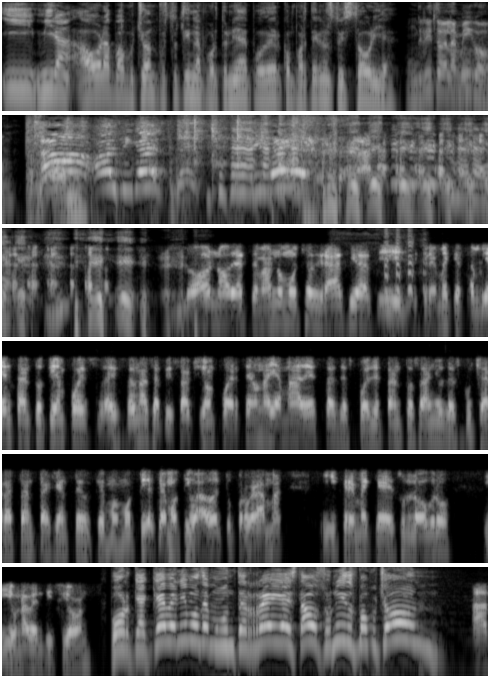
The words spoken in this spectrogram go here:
y mira, ahora, Papuchón, pues tú tienes la oportunidad de poder compartirnos tu historia. Un grito del amigo. ¡Ah! ¡Ay, Miguel! No, no, de antemano muchas gracias y créeme que también tanto tiempo es, es una satisfacción poder tener una llamada de estas después de tantos años de escuchar a tanta gente que me motiva, que ha motivado en tu programa y créeme que es un logro y una bendición. Porque aquí venimos de Monterrey, a Estados Unidos, Papuchón. A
